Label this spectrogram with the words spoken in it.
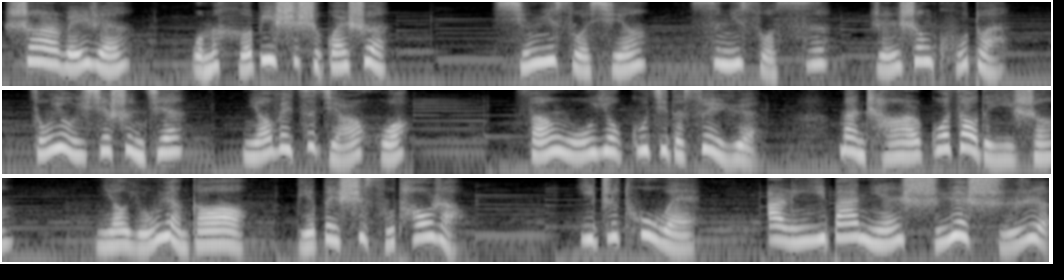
生而为人，我们何必事事乖顺？行你所行，思你所思。人生苦短，总有一些瞬间。你要为自己而活，繁无又孤寂的岁月，漫长而聒噪的一生，你要永远高傲，别被世俗叨扰。一只兔尾，二零一八年十月十日。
